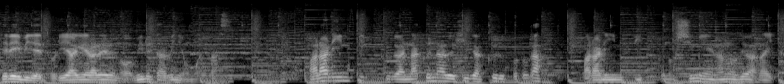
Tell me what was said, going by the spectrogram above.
テレビで取り上げられるのを見るたびに思います。パラリンピックがなくなる日が来ることがパラリンピックの使命なのではないか。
